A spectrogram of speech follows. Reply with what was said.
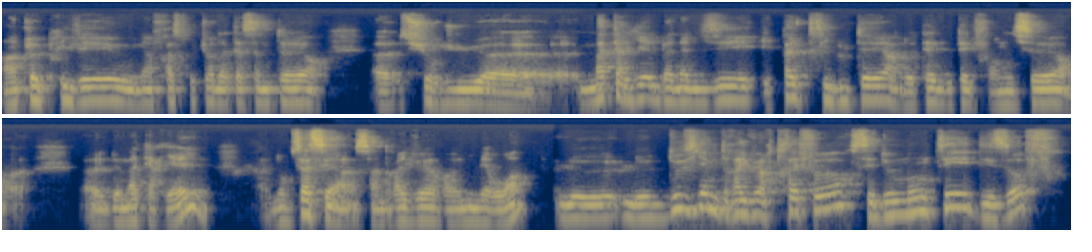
un club privé ou une infrastructure data center euh, sur du euh, matériel banalisé et pas le tributaire de tel ou tel fournisseur euh, de matériel. Donc ça, c'est un, un, driver numéro un. Le, le, deuxième driver très fort, c'est de monter des offres.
